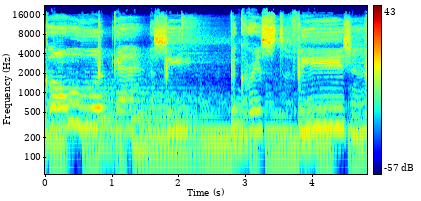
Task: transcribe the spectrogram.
go again. I see the crystal vision.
